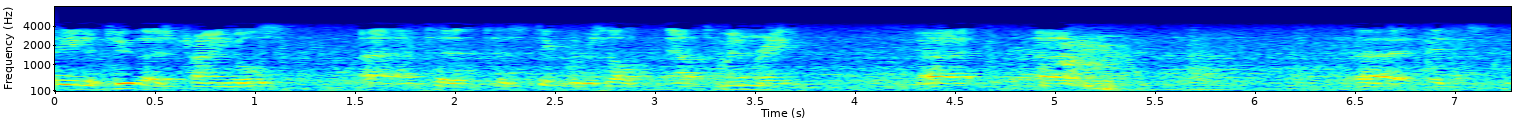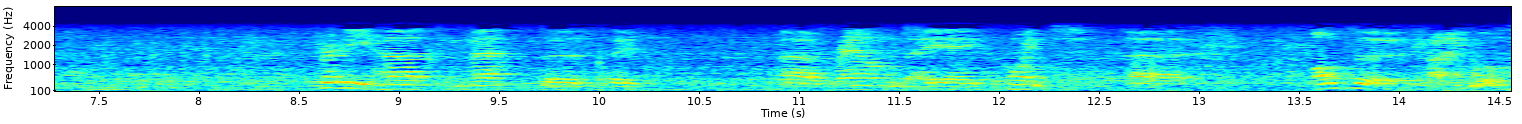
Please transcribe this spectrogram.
shader to those triangles, to, to, stick the result out to memory. Uh, uh, it's pretty hard to map the, the round AA point onto triangles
